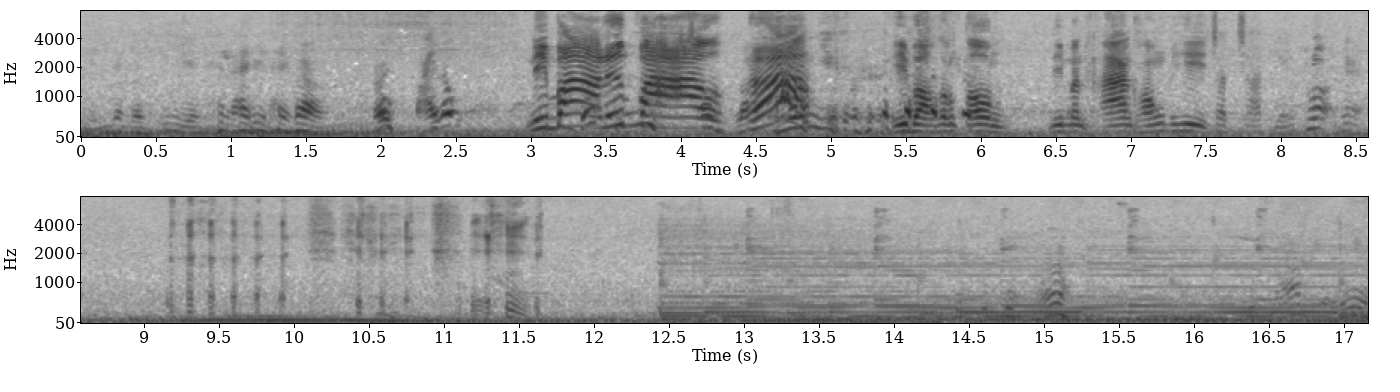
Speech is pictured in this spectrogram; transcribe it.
เห็นยังกับพี่ไหนไหนบ้างเฮ้ยไปแล้ว นี่บ้าหรือเปล่าฮะพี่บอกตรงๆ นี่มันทางของพี่ชัดๆเลยเพราะแค่น้ำเลย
